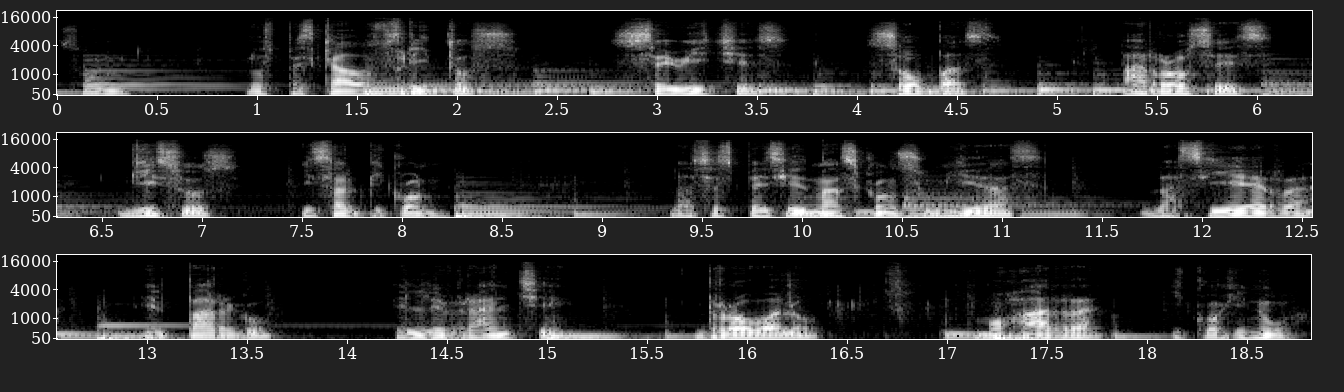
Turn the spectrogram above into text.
son los pescados fritos, ceviches, sopas, arroces, guisos y salpicón. Las especies más consumidas, la sierra, el pargo, el lebranche, róbalo, mojarra y cojinúa.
